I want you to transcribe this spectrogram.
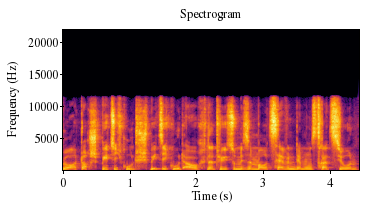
Ja, doch, spielt sich gut. Spielt sich gut, auch natürlich so ein bisschen Mode 7 Demonstration.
